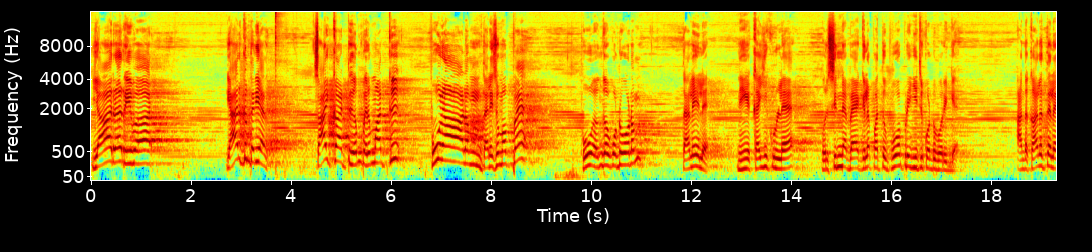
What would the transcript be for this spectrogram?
யார் அறிவார் யாருக்கும் தெரியாது. சாய்க்காட்டு பெருமாற்கு பூனாலம் தலை சுமப்ப பூ எங்கே கொண்டு போகணும்? தலையில். நீங்கள் கைக்குள்ளே ஒரு சின்ன பேக்கில் பத்து பூவை பிடுங்கிட்டு கொண்டு போகிறீங்க அந்த காலத்தில்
